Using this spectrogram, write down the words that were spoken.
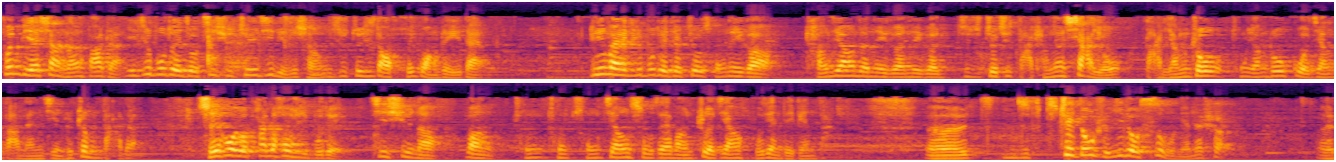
分别向南发展，一支部队就继续追击李自成，就追击到湖广这一带。另外一支部队就就从那个长江的那个那个就就去打长江下游，打扬州，从扬州过江打南京，是这么打的。随后又派了后续部队，继续呢往从从从江苏再往浙江、福建这边打。呃，这都是一六四五年的事儿。呃，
